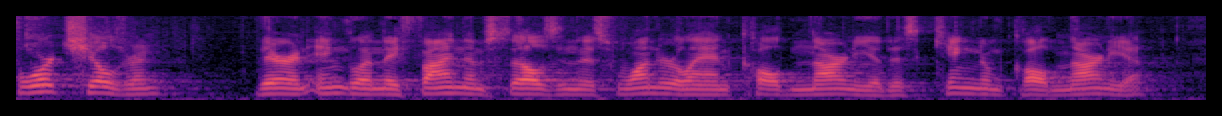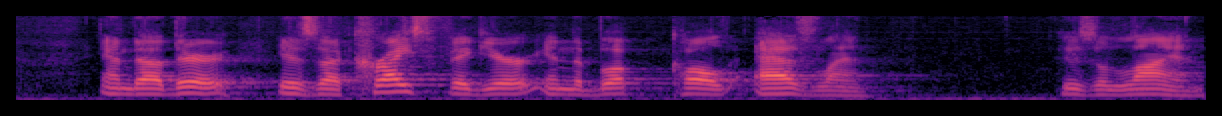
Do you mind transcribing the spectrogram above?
four children there in England, they find themselves in this wonderland called Narnia, this kingdom called Narnia. And uh, there is a Christ figure in the book called Aslan, who's a lion.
